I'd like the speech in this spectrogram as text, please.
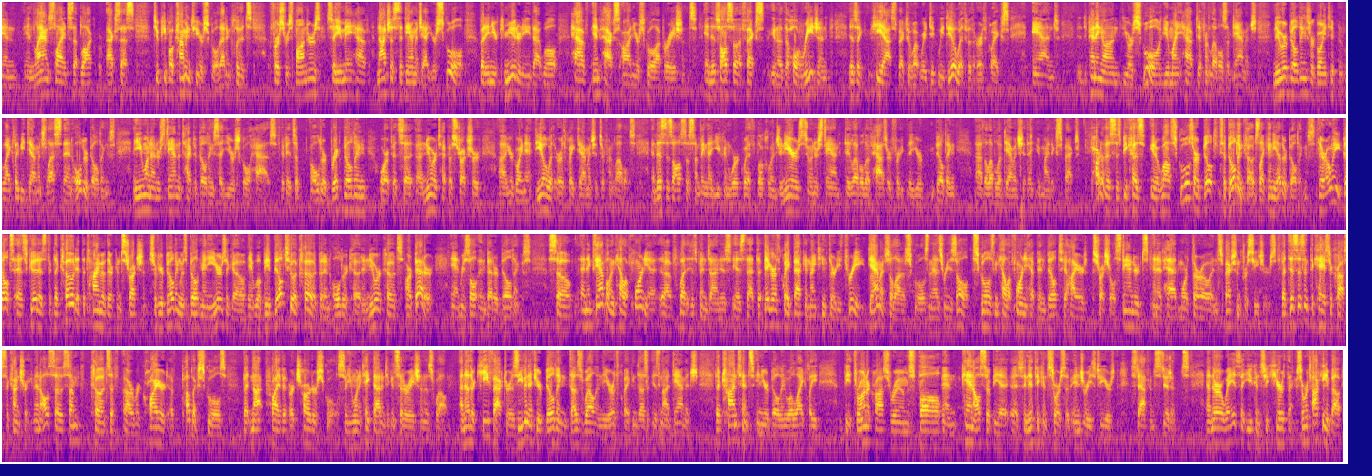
and landslides that block access to people coming to your school. That includes first responders So you may have not just the damage at your school, but in your community that will have impacts on your school operations. And this also affects, you know, the whole region is a key aspect of what we, do, we deal with with earthquakes. And depending on your school, you might have different levels of damage. Newer buildings are going to likely be damaged less than older buildings, and you want to understand the type of buildings that your school has. If it's an older brick building or if it's a, a newer type of structure, uh, you're going to deal with earthquake damage at different levels. And this is also something that you can work with local engineers to understand the level of hazard for, that you're building uh, the level of damage that you might expect. Part of this is because, you know, while schools are built to building codes like any other buildings, they're only built as good as the, the code at the time of their construction. So if your building was built many years ago, it will be built to a code, but an older code. And newer codes are better and result in better buildings. So, an example in California of what has been done is, is that the big earthquake back in 1933 damaged a lot of schools, and as a result, schools in California have been built to higher structural standards and have had more thorough inspection procedures. But this isn't the case across the country. And also, some codes are required of public schools but not private or charter schools. So you want to take that into consideration as well. Another key factor is even if your building does well in the earthquake and does is not damaged, the contents in your building will likely be thrown across rooms, fall, and can also be a, a, significant source of injuries to your staff and students. And there are ways that you can secure things. So we're talking about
